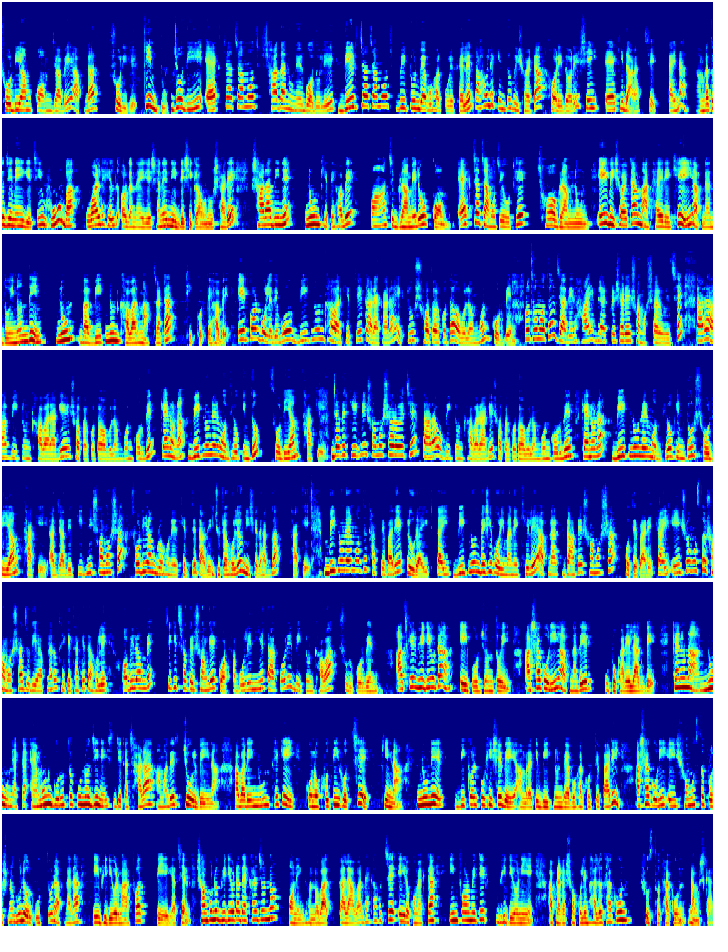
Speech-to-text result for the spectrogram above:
সোডিয়াম কম যাবে আপনার শরীরে। কিন্তু যদি এক চা চামচ সাদা নুনের বদলে দেড় চা চামচ বিট নুন ব্যবহার করে ফেলেন, তাহলে কিন্তু বিষয়টা হরে দরে সেই একই দাঁড়াচ্ছে, তাই না? আমরা তো জেনেই গেছি, হু বা ওয়ার্ল্ড হেলথ অর্গানাইজেশনের নির্দেশিকা অনুসারে সারাদিনে নুন খেতে হবে পাঁচ গ্রামেরও কম। এক চা চামচে ওঠে ছ গ্রাম নুন। এই বিষয়টা মাথায় রেখেই আপনার দৈনন্দিন নুন বা বিট নুন খাওয়ার মাত্রাটা ঠিক করতে হবে। এরপর বলে দেব, বিট নুন খাওয়ার ক্ষেত্রে কারা কারা একটু সতর্কতা অবলম্বন করবেন। প্রথমত, যাদের হাই ব্লাড প্রেশারের সমস্যা রয়েছে, তারা বিট নুন খাওয়ার আগে সতর্কতা অবলম্বন করবেন। কেননা, বিট নুনের মধ্যেও কিন্তু সোডিয়াম থাকে। যাদের কিডনির সমস্যা রয়েছে, তারাও বিট নুন খাওয়ার আগে সতর্কতা অবলম্বন করবেন। কেননা, বিট নুনের মধ্যেও কিন্তু সোডিয়াম থাকে। আর যাদের কিডনির সমস্যা, সোডিয়াম গ্রহণের ক্ষেত্রে তাদের কিছুটা হলেও নিষেধাজ্ঞা থাকে। বিট নুনের মধ্যে থাকতে পারে ফ্লুরাইড তাই বিট নুন বেশি পরিমাণে খেলে আপনার দাঁতের সমস্যা হতে পারে। তাই এই সমস্ত সমস্যা যদি আপনারও থেকে থাকে, তাহলে অবিলম্বে চিকিৎসকের সঙ্গে কথা বলে নিয়ে তারপরে বিট নুন খাওয়া শুরু করবেন। আজকের ভিডিওটা এই পর্যন্তই। আশা করি আপনাদের উপকারে লাগবে। কেননা নুন একটা এমন গুরুত্বপূর্ণ জিনিস যেটা ছাড়া আমাদের চলবেই না। আবার এই নুন থেকেই কোনো ক্ষতি হচ্ছে কি না? নুনের বিকল্প হিসেবে আমরা কি বিট নুন ব্যবহার করতে পারি? আশা করি এই সমস্ত প্রশ্নগুলোর উত্তর আপনারা এই ভিডিওর মারফত পেয়ে গেছেন। সম্পূর্ণ ভিডিওটা দেখার জন্য অনেক ধন্যবাদ। কাল আবার দেখা হচ্ছে এই রকম একটা ইনফরমেটিভ ভিডিও নিয়ে। আপনারা সকলে ভালো থাকুন, সুস্থ থাকুন। নমস্কার।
